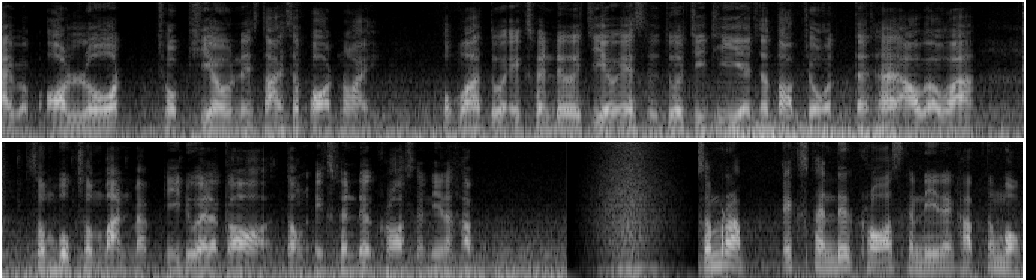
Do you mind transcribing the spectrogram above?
ล์แบบออนโรดโฉบเฉี่ยวในสไตล์สปอร์ตหน่อย ผมว่าตัว Expander GLS หรือตัว GT อจะตอบโจทย์ แต่ถ้าเอาแบบว่าสมบุกสมบันแบบนี้ด้วยแล้วก็ต้อง Expander Cross คันนี้แหละครับสำหรับ Expander Cross คันนี้นะครับ ต้องบอก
